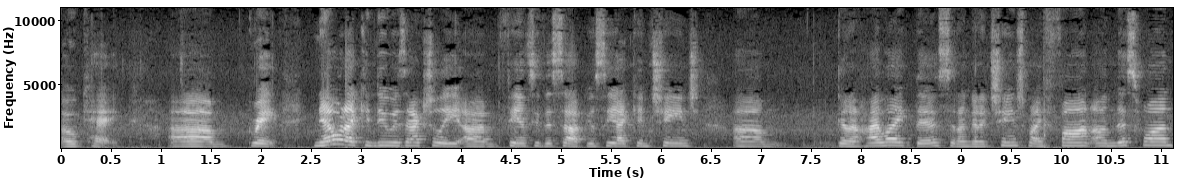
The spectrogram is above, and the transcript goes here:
Okay, um, great. Now what I can do is actually um, fancy this up. You'll see I can change um, going to highlight this and I'm going to change my font on this one.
